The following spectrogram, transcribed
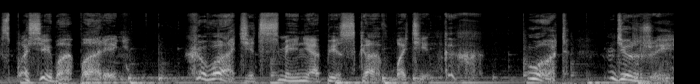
Спасибо, парень. Хватит с меня песка в ботинках. Вот, держи.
